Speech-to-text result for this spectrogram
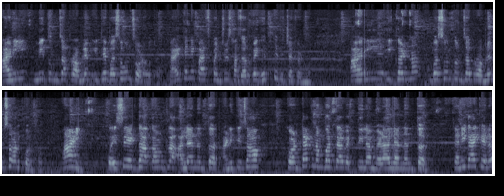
आणि मी तुमचा प्रॉब्लेम इथे बसवून सोडवतो. काय त्यांनी पाच पंचवीस हजार रुपये घेतले तिच्याकडनं. आणि इकडनं बसून तुमचा प्रॉब्लेम सॉल्व्ह करतो. आणि पैसे एकदा अकाउंटला आल्यानंतर आणि तिचा कॉन्टॅक्ट नंबर त्या व्यक्तीला मिळाल्यानंतर त्यांनी काय केलं?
